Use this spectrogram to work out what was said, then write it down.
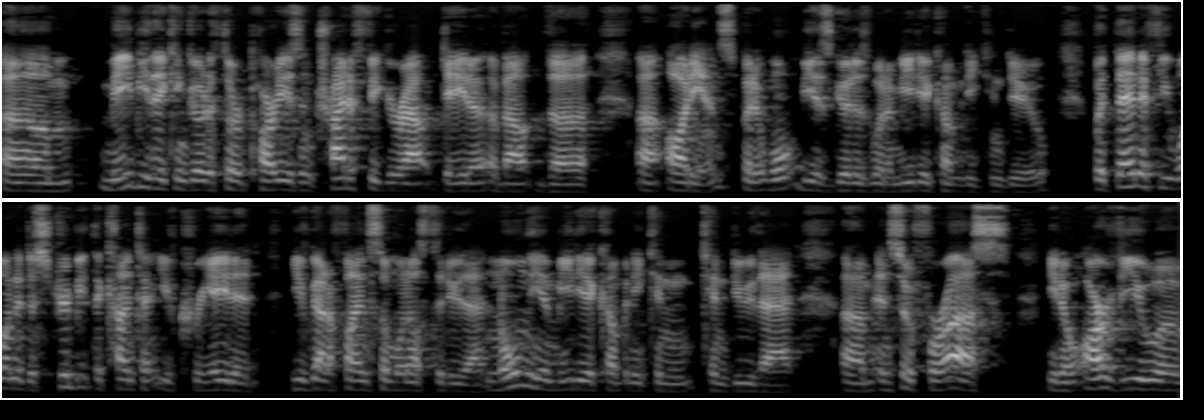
um, maybe they can go to third parties and try to figure out data about the uh, audience, but it won't be as good as what a media company can do. But then if you want to distribute the content you've created, you've got to find someone else to do that, and only a media company can can do that. Um, and so for us, you know, our view of,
